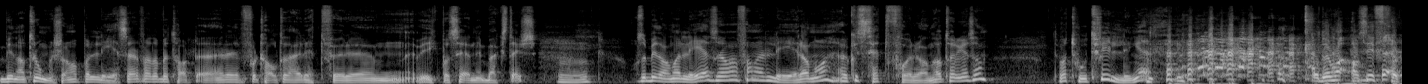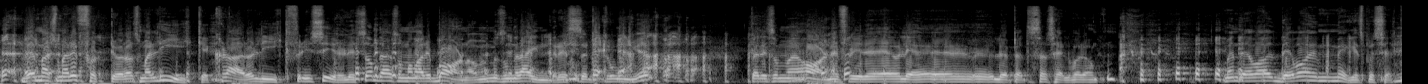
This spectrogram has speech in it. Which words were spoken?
begynner trommeslageren opp og leser det, for jeg hadde fortalt det her rett før eh, vi gikk på scenen i backstage. Og så begynner han å le. Så hva faen er ler han nå? Jeg har jo ikke sett foran deg, Torgeir. Sånn. Det var to tvillinger. Og det var, altså, i 40, hvem er som er i 40-åra som er like klær og lik frisyre, liksom? Det er som man har i barnehagen med sånne regndresser til to unger. Det er liksom Arne flyr og le, løper etter seg selv-varianten. Men det var, det var meget spesielt.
